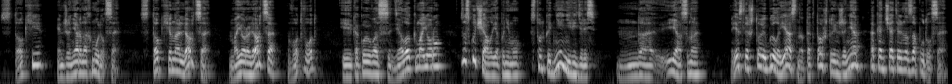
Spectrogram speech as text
«Стокхи?» — инженер нахмурился. «Стокхина Лерца? Майора Лерца? Вот-вот. И какое у вас дело к майору?» «Заскучала я по нему. Столько дней не виделись». «Да, ясно». Если что и было ясно, так то, что инженер окончательно запутался.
